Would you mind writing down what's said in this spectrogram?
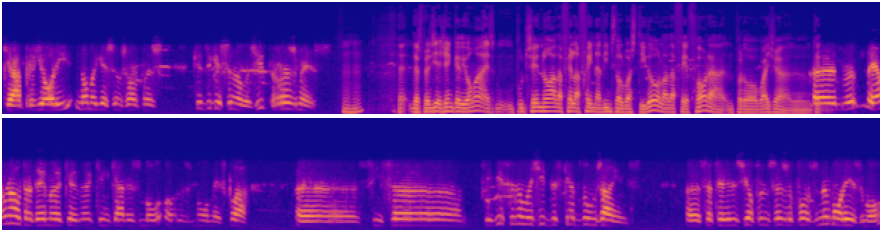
que a priori no m'haguessin sorprès que els haguessin elegit, res més. Uh -huh. eh, després hi ha gent que diu, home, és, potser no ha de fer la feina dins del vestidor, l'ha de fer fora, però vaja... eh, Que... Eh, hi ha un altre tema que, que encara és molt, és molt més clar. Eh, si, se, si haguessin elegit des cap d'uns anys eh, la Federació Francesa fos Namoresmo,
